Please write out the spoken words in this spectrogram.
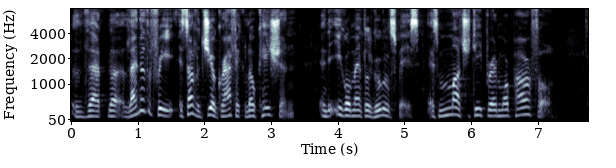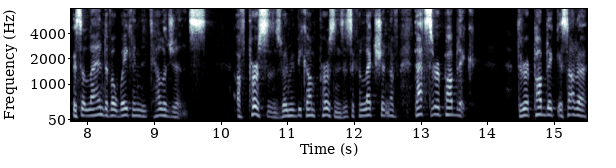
that the land of the free is not a geographic location in the ego mental Google space. It's much deeper and more powerful. It's a land of awakened intelligence, of persons. When we become persons, it's a collection of, that's the republic. The republic is not a,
